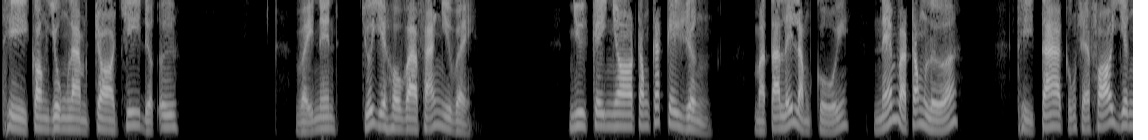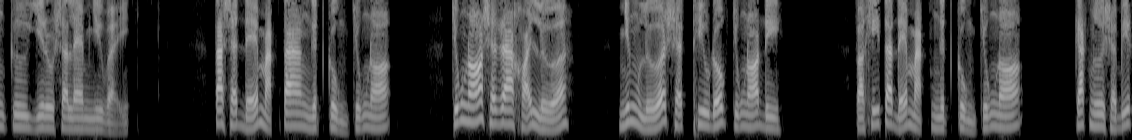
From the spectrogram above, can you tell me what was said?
thì còn dùng làm trò chi được ư? Vậy nên, Chúa Giê-hô-va phán như vậy. Như cây nho trong các cây rừng mà ta lấy làm củi, ném vào trong lửa, thì ta cũng sẽ phó dân cư Jerusalem như vậy. Ta sẽ để mặt ta nghịch cùng chúng nó. Chúng nó sẽ ra khỏi lửa, nhưng lửa sẽ thiêu đốt chúng nó đi. Và khi ta để mặt nghịch cùng chúng nó, các ngươi sẽ biết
